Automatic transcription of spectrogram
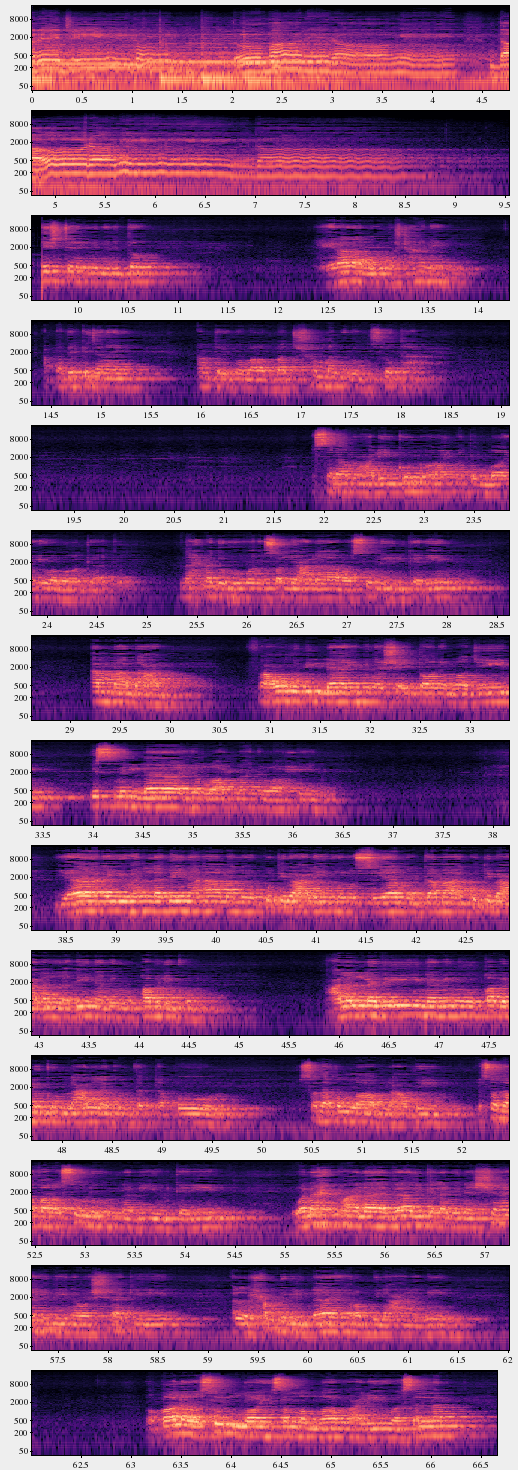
আমার জীবন তোমার রঙে দাও রঙে দাও দেশ চ্যানেল নিবেদিত হেরার আলো অনুষ্ঠানে আপনাদেরকে জানাই আন্তরিক মোবারকবাদ সম্মান এবং শ্রদ্ধা আসসালামু আলাইকুম রহমতুল্লাহি ওবরাকাত نحمده ونصلي على رسوله الكريم أما بعد فأعوذ بالله من الشيطان الرجيم. بسم الله الرحمن الرحيم. يا أيها الذين آمنوا كتب عليكم الصيام كما كتب على الذين من قبلكم. على الذين من قبلكم لعلكم تتقون. صدق الله العظيم. صدق رسوله النبي الكريم. ونحن على ذلك لمن الشاهدين والشاكرين. الحمد لله رب العالمين وقال رسول الله صلى الله عليه وسلم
